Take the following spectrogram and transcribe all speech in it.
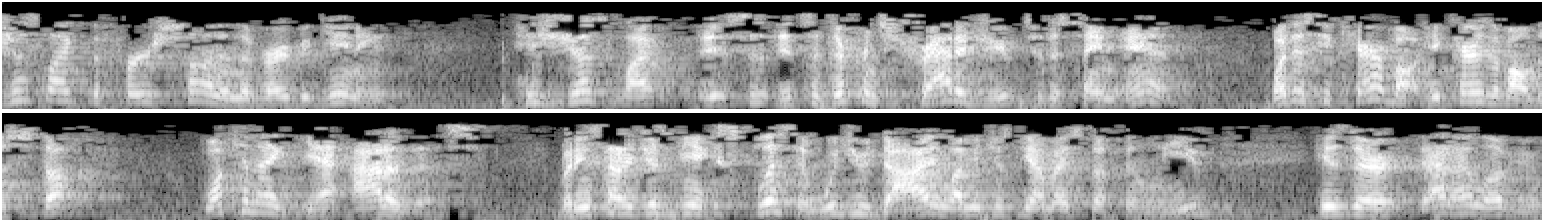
just like the first son in the very beginning, he's just like, it's a, it's a different strategy to the same end. What does he care about? He cares about the stuff. What can I get out of this? But instead of just being explicit, would you die? Let me just get my stuff and leave. He's there, Dad, I love you.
